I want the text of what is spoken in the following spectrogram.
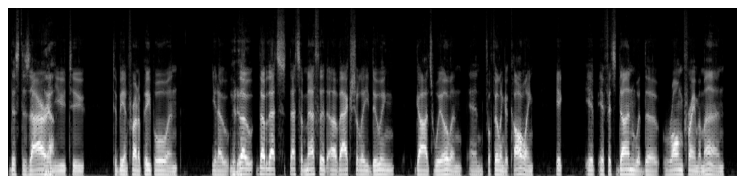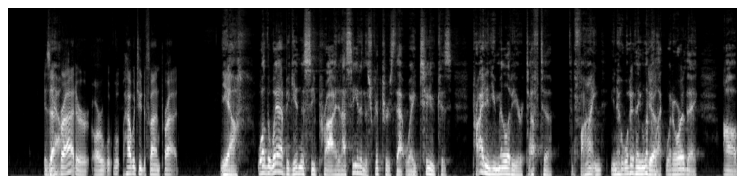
this desire yeah. in you to to be in front of people, and you know, mm-hmm. though though that's that's a method of actually doing God's will and and fulfilling a calling. It if if it's done with the wrong frame of mind, is that yeah. pride, or or w- how would you define pride? Yeah. Well, the way I begin to see pride, and I see it in the scriptures that way too, because pride and humility are tough to to find. You know, what do they look yeah. like? What are they? Uh,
